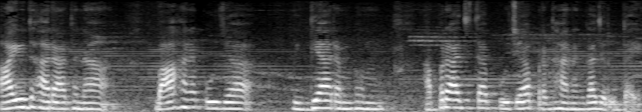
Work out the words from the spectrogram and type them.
ఆయుధారాధన వాహన పూజ విద్యారంభం అపరాజిత పూజ ప్రధానంగా జరుగుతాయి.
